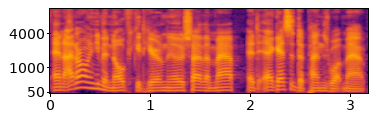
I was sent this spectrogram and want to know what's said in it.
And I don't even know if you could hear it on the other side of the map. It, I guess it depends what map.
